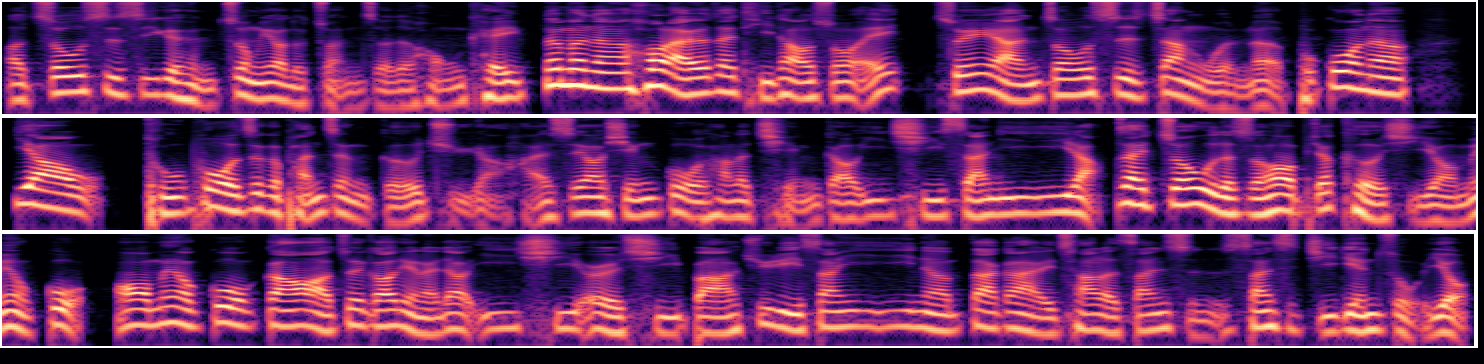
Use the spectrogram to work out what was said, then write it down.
啊，周四是一个很重要的转折的红 K。那么呢，后来又在提到说，哎，虽然周四站稳了，不过呢，要。突破这个盘整格局啊，还是要先过它的前高一七三一一啦。在周五的时候比较可惜哦，没有过哦，没有过高啊，最高点来到一七二七八，距离三一一呢大概还差了三十三十几点左右。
